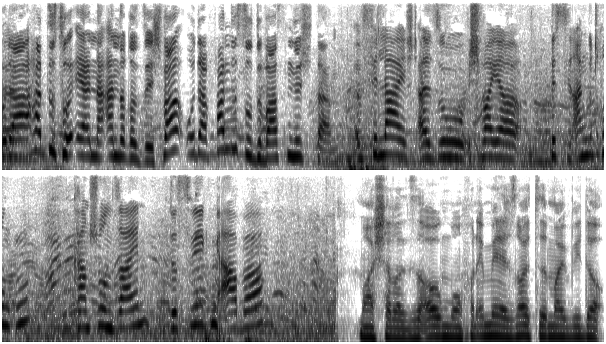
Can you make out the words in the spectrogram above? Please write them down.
oder hattest du eher eine andere Sicht, war? Oder fandest du, du warst nüchtern? Vielleicht. Also ich war ja ein bisschen angetrunken. Kann schon sein. Deswegen aber. Mashallah, diese Augenbrauen von Emine sind heute mal wieder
